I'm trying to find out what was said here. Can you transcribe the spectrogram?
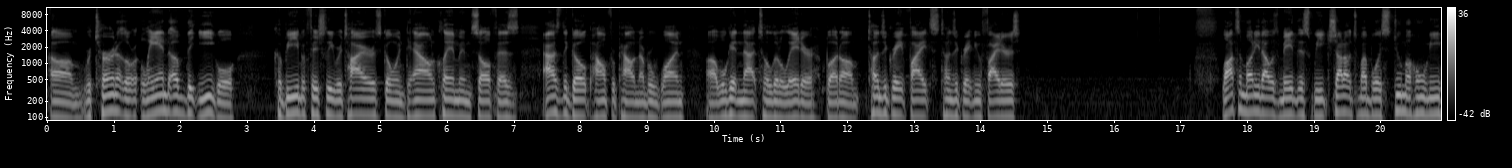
um, return of the land of the eagle. Khabib officially retires, going down, claiming himself as as the goat, pound for pound, number one. Uh, we'll get in that to a little later, but um, tons of great fights, tons of great new fighters. Lots of money that was made this week. Shout out to my boy Stu Mahoney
